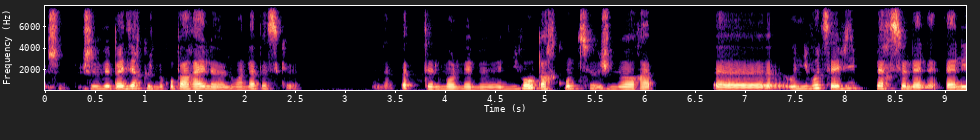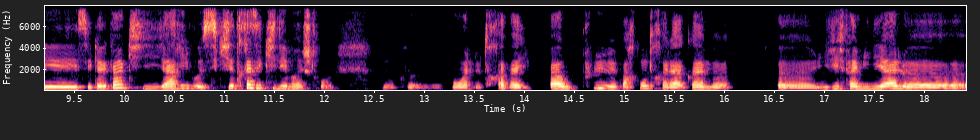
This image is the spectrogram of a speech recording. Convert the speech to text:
je ne vais pas dire que je me compare à elle, loin de là, parce que on n'a pas tellement le même niveau. Par contre, je me rappelle euh, au niveau de sa vie personnelle, elle est, c'est quelqu'un qui arrive, qui est très équilibré, je trouve. Donc, euh, bon, elle ne travaille pas ou plus, mais par contre, elle a quand même euh, une vie familiale euh,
